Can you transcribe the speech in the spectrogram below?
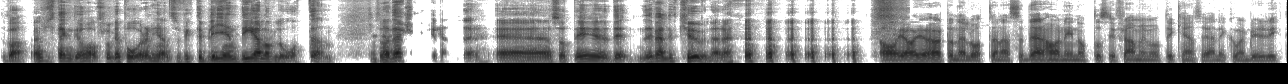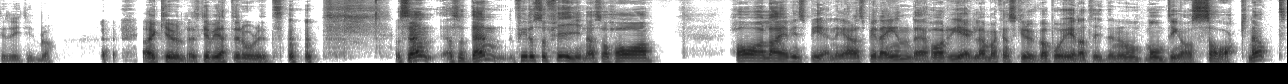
Så, bara, så stängde jag av, slog jag på den igen. Så fick det bli en del av låten. Sådana där saker händer. Eh, så att det, är, det, det, är väldigt kul. Är det? ja, jag har ju hört de där låtarna. Så där har ni något att se fram emot. Det kan jag säga. Det kommer bli riktigt, riktigt bra. ja, kul. Det ska bli jätteroligt. och sen, alltså den filosofin, alltså ha ha liveinspelningar, spela in det, ha regler man kan skruva på hela tiden. Någonting jag har saknat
